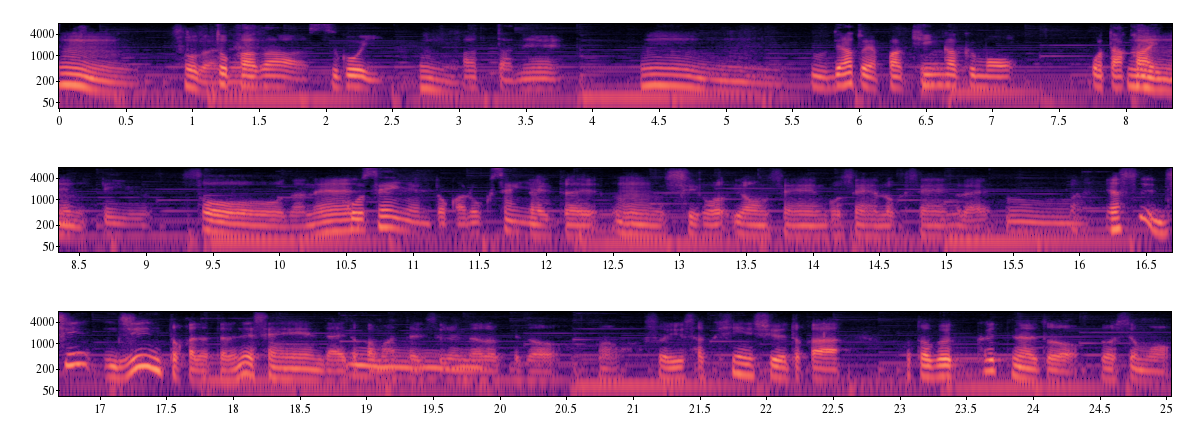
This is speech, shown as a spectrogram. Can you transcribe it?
うん。そうだね。とかがすごいうん。あったね、うん。うん、であとやっぱ金額もお高いねっていう、そうだね。5000円とか6000円、大体うん4 5 4000円5000円6000円ぐらい。うん。まあ安いジンジンとかだったらね1000円台とかもあったりするんだろうけど、まあ、そういう作品集とかフォトブックってなるとどうしても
